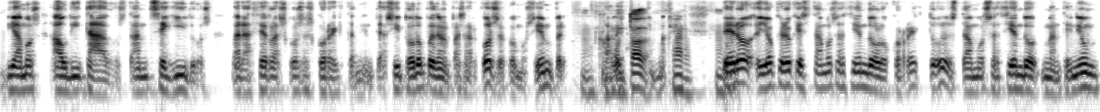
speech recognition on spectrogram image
digamos, auditados, tan seguidos para hacer las cosas correctamente. Así todo pueden pasar cosas, como siempre. Como todo, claro. Pero yo creo que estamos haciendo lo correcto, estamos haciendo, manteniendo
